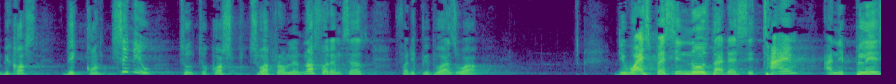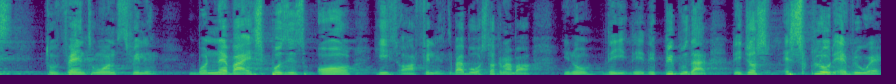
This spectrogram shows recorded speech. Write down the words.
because they continue to, to cause sword problem, not for themselves, for the people as well. The wise person knows that there's a time and a place to vent one's feeling, but never exposes all his or her feelings. The Bible was talking about, you know, the, the, the people that they just explode everywhere.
